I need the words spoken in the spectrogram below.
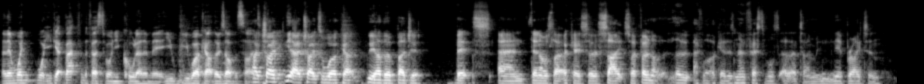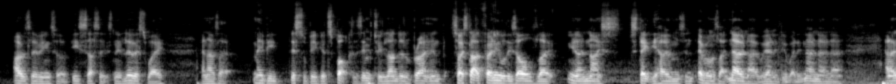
And then when what you get back from the festival and you call NME, you, you work out those other sides. I tried. Yeah, I tried to work out the other budget bits, and then I was like, okay, so a site. So I phoned up. lo- I thought, okay, there's no festivals at that time in, near Brighton. I was living in sort of East Sussex near Lewes Way, and I was like, maybe this would be a good spot because it's in between London and Brighton. So I started phoning all these old, like you know, nice stately homes, and everyone was like, no, no, we only do wedding. No, no, no. And I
